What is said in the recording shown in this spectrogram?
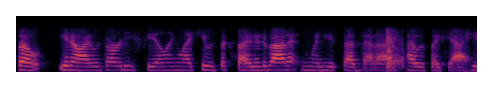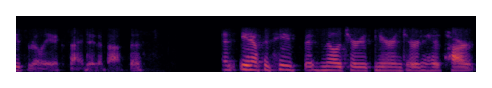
so you know, I was already feeling like he was excited about it, and when he said that, I I was like, yeah, he's really excited about this, and you know, because he's the military is near and dear to his heart,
